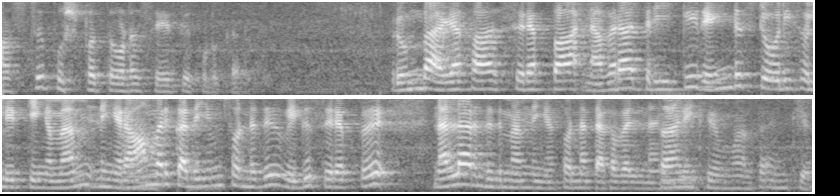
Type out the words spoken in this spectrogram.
மஸ்ட்டு புஷ்பத்தோடு சேர்த்து கொடுக்கறது. ரொம்ப அழகா சிறப்பா நவராத்திரிக்கு ரெண்டு ஸ்டோரி சொல்லியிருக்கீங்க மேம் நீங்க ராமர் கதையும் சொன்னது வெகு சிறப்பு. நல்லா இருந்தது மேம் நீங்க சொன்ன தகவல். நன்றி. தேங்க்யூம்மா தேங்க்யூ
